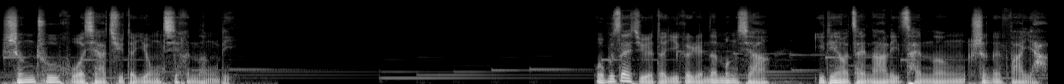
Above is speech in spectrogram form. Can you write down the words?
生出活下去的勇气和能力。我不再觉得一个人的梦想一定要在哪里才能生根发芽，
